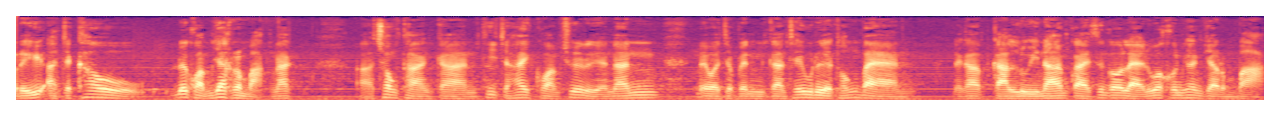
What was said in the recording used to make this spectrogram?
หรืออาจจะเข้าด้วยความยากลำบากนักช่องทางการที่จะให้ความช่วยเหลือนั้น ไม่ว่าจะเป็นการใช้เรือท้องแบนนะครับการลุยน้ำไกลซึ่งก็แลรู้ว่าค่อนข้างจะลำบาก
